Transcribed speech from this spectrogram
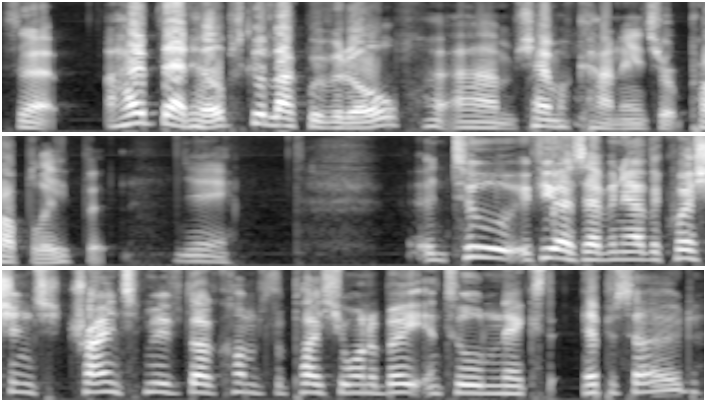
So I hope that helps. Good luck with it all. Um, shame I can't answer it properly, but yeah. Until, if you guys have any other questions, trainsmooth.com is the place you want to be. Until next episode,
